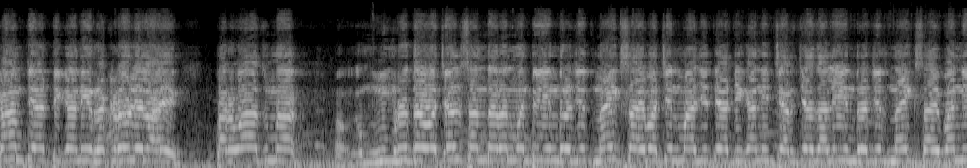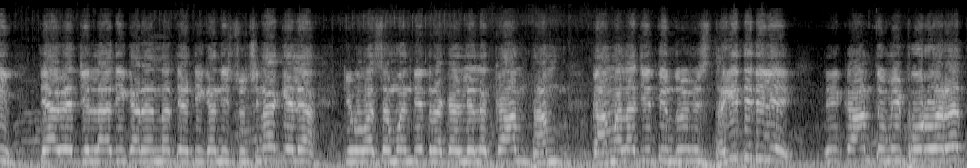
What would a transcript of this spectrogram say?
काम त्या ठिकाणी रखडवलेलं आहे. परवाच मग मृदवचल संधारण मंत्री इंद्रजित नाईक साहेबांची माझी त्या ठिकाणी चर्चा झाली. इंद्रजित नाईक साहेबांनी त्यावेळेस जिल्हाधिकाऱ्यांना त्या ठिकाणी सूचना केल्या की बाबा संबंधित रखडलेलं काम थांब कामाला जी तुम्ही स्थगिती दिली आहे ते काम तुम्ही पूर्वरत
